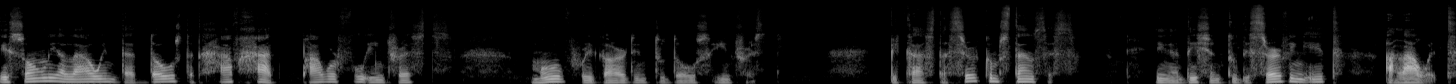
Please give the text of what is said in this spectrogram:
is only allowing that those that have had powerful interests move regarding to those interests because the circumstances, in addition to deserving it, allow it.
